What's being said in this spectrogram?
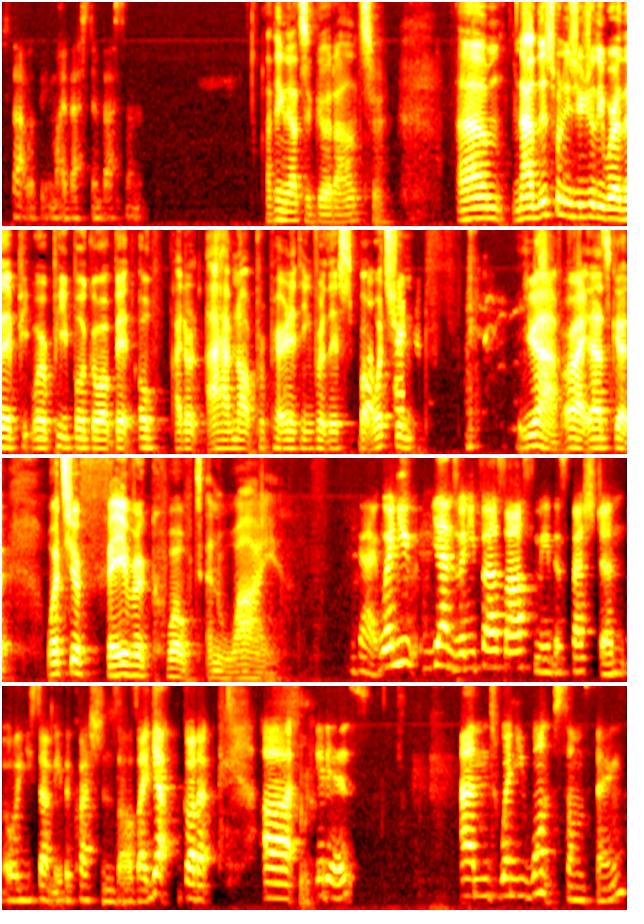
So that would be my best investment. I think that's a good answer. Um, now this one is usually where the where people go a bit. Oh, I don't. I have not prepared anything for this. But Oh, what's your? You have. All right, that's good. What's your favorite quote and why? Okay. When you Jens, when you first asked me this question or you sent me the questions, I was like, "Yep, got it." Uh, it is. And when you want something,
